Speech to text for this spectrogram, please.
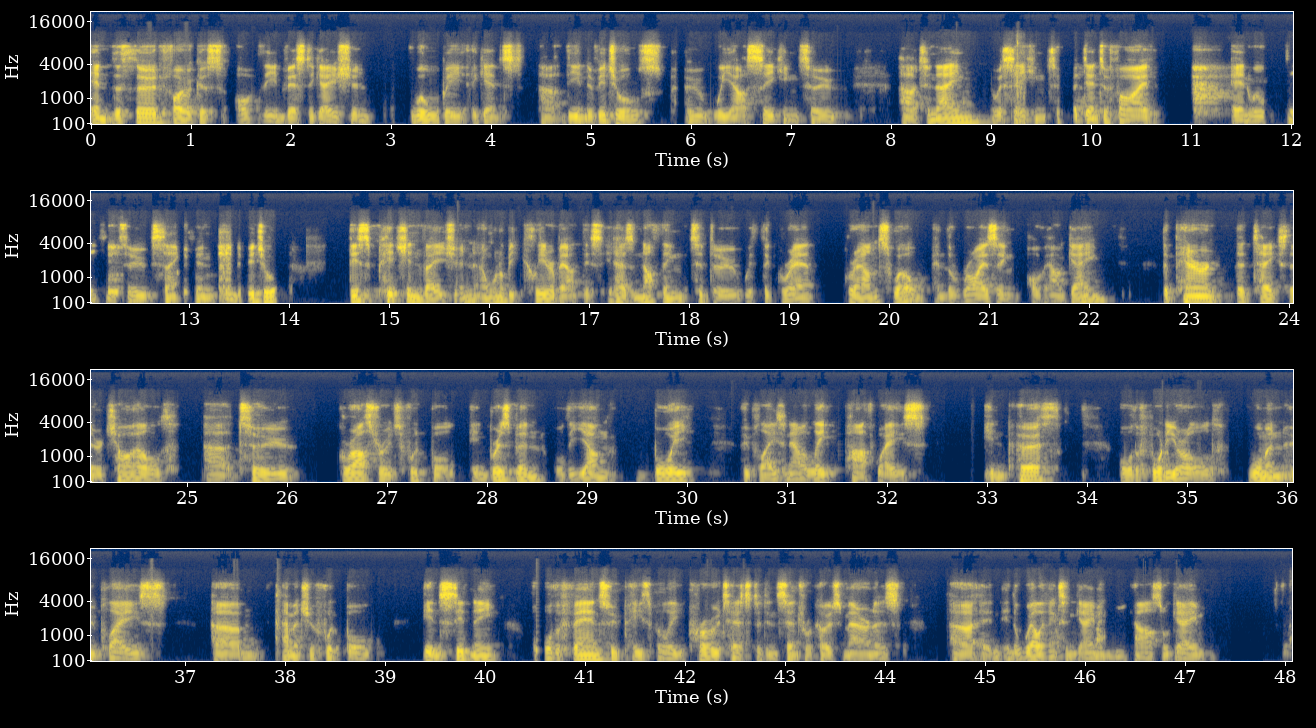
And the third focus of the investigation will be against uh, the individuals who we are seeking to uh, to name. We're seeking to identify, and we're seeking to sanction individuals. This pitch invasion, I want to be clear about this, it has nothing to do with the ground, groundswell and the rising of our game. The parent that takes their child uh, to grassroots football in Brisbane or the young boy who plays in our elite pathways in Perth or the 40 year old woman who plays um, amateur football in Sydney or the fans who peacefully protested in Central Coast Mariners uh, in, in, the Wellington game and Newcastle game,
